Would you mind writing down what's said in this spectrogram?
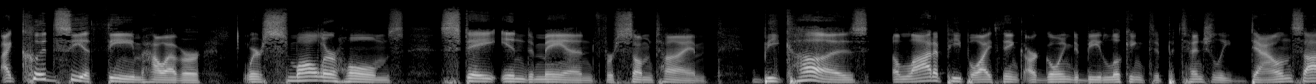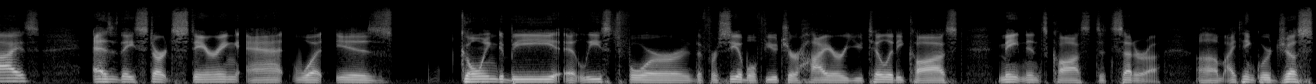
I could see a theme, however, where smaller homes stay in demand for some time because a lot of people I think are going to be looking to potentially downsize as they start staring at what is going to be at least for the foreseeable future higher utility cost, maintenance costs, etc. Um, I think we're just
